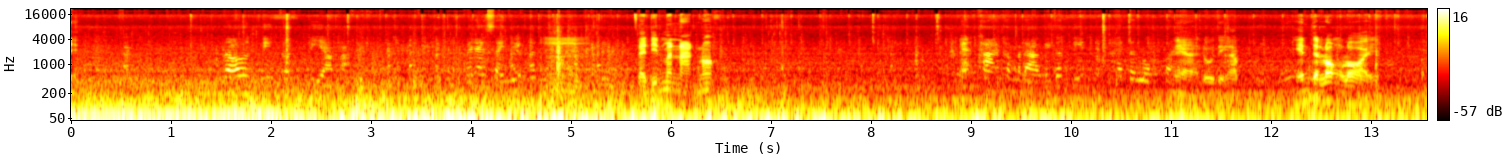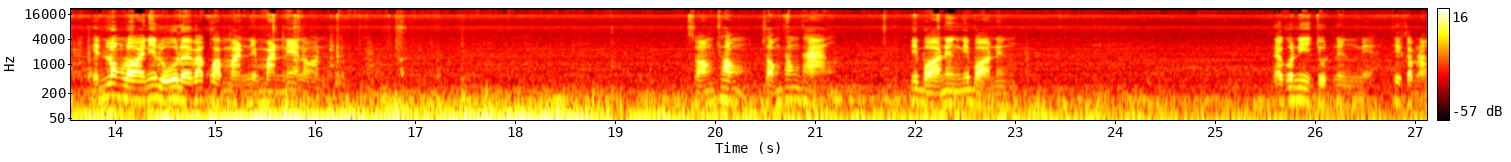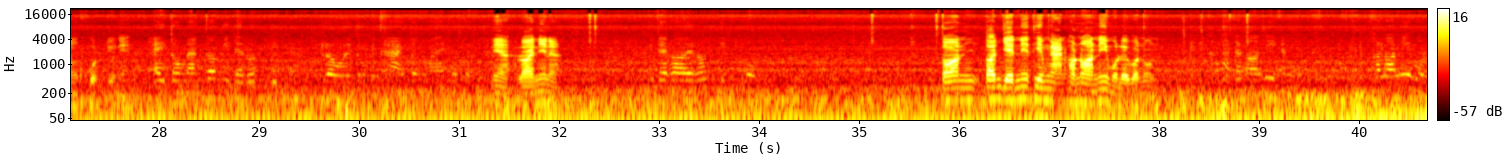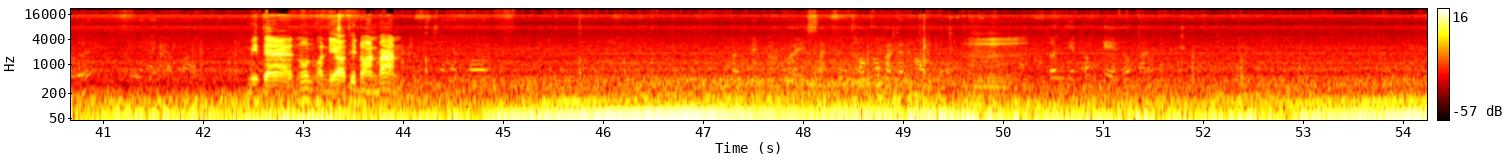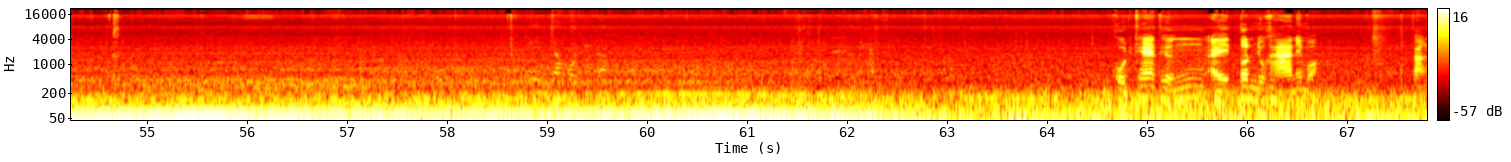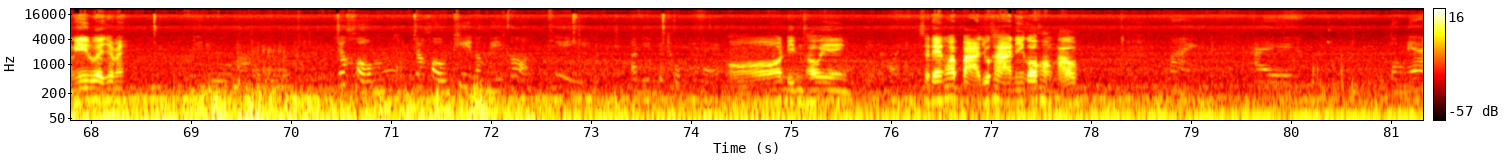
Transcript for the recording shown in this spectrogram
แล้วดินมันเปียกอะ ไม่ได้ใส่เยอะก็อืมแต่ดินมันหนักเนาะเนี่ยทางธรรมดานี้ก็ติดให้จะลงไปเนี่ยดูสิครับ เห็นแต่ร่องรอย เห็นร่องรอยนี่รู้เลยว่าความมันเนี่ยมันแน่นอนสองช่องสองช่องทาง นี่บ่อหนึ่งนี่บ่อหนึ่งแล้วก็นี่จุดหนึ่งเนี่ย ที่กำลังขุดอยู่เนี่ย ไอ้ตรงนั้นก็มีแต่รถติดอะโรยตรงข้างต้นไม้ทุกคนเนี่ย รอยนี่นะมีแต่รอยรถติดลงตอนตอนเย็นนี่ทีมงานเขานอนนี่หมดเลยวันนู้นเขาจะนอนนี่กันหมดเขานอนนี่หมดเลยไม่มีใครกลับบ้าน มีแต่นุ่นคนเดียวที่นอนบ้าน ใช่เพราะมันเป็นรถบริษัทเขาก็พากันนอน อืม ตอนเย็นต้องแก่เข้ามาดินจะหมดอยู่แล้ว ขุด แค่ถึงไอ้ต้นยูคานี่บอกฝั่งนี้ด้วยใช่ไหมไม่รู้อะเจ้าของเจ้าของที่ตรงนี้ก็ที่เอาดินไปถมนี่แหละอ๋อดินเขาเองดินเอาเอง แสดงว่าป่ายูคานี้ก็ของเขาไม่ไอตรงเนี้ย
